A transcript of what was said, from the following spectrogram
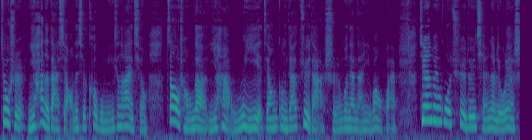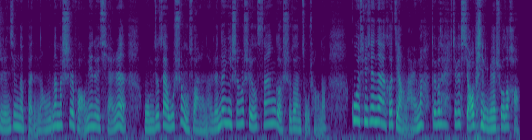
就是遗憾的大小，那些刻骨铭心的爱情造成的遗憾，无疑也将更加巨大，使人更加难以忘怀。既然对于过去、对于前任的留恋是人性的本能，那么是否面对前任，我们就再无胜算了呢？人的一生是由三个时段组成的。过去、现在和将来嘛，对不对？这个小品里面说得好，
